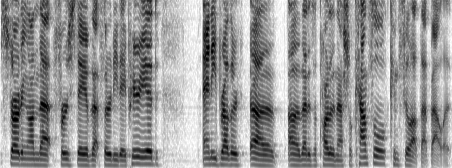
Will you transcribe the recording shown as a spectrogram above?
starting on that first day of that 30 day period, any brother uh, uh, that is a part of the National Council can fill out that ballot.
